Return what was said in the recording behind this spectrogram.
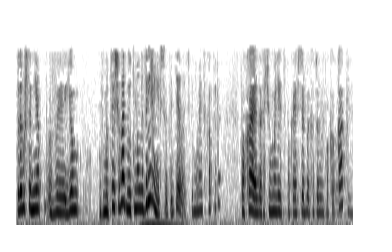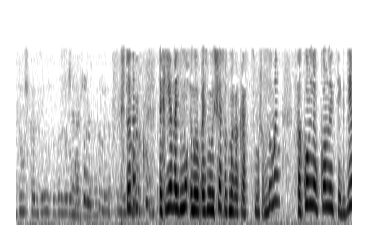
потому что мне в, Йом, в Муцей Шаббат будет мало времени все это делать. Понимаете, как это? Пока я захочу молиться, пока я все приготовлю, пока как. Что-то? Так я возьму, и мы возьмем, сейчас вот мы как раз с мужем думаем, в каком комнате, где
